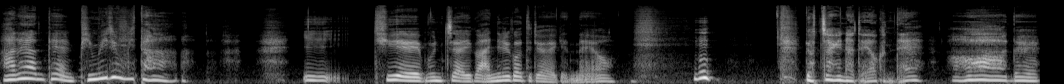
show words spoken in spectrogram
아내한텐 비밀입니다. 이 뒤에 문자 이거 안 읽어드려야겠네요. 몇 장이나 돼요, 근데? 아, 네.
